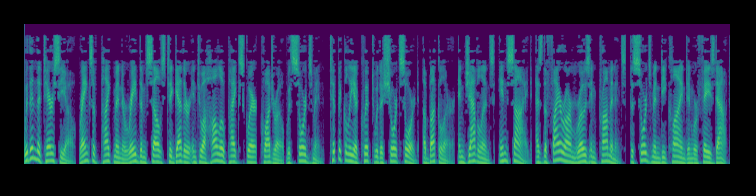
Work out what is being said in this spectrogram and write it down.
Within the tercio, ranks of pikemen arrayed themselves together into a hollow pike square quadro with swordsmen, typically equipped with a short sword, a buckler, and javelins. Inside, as the firearm rose in prominence, the swordsmen declined and were phased out.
